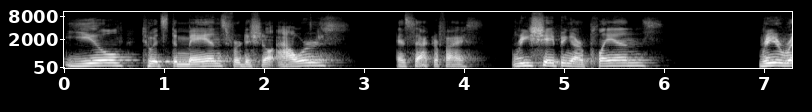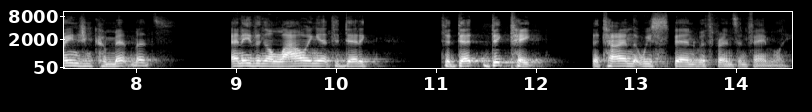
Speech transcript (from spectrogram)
yield to its demands for additional hours and sacrifice, reshaping our plans, rearranging commitments, and even allowing it to, dedic- to de- dictate the time that we spend with friends and family.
